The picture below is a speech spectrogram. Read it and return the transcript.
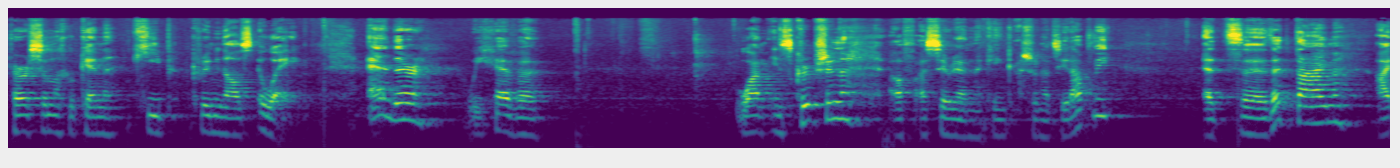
person who can keep criminals away. And there we have uh, one inscription of Assyrian king Ashurnasirapli. At uh, that time, I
